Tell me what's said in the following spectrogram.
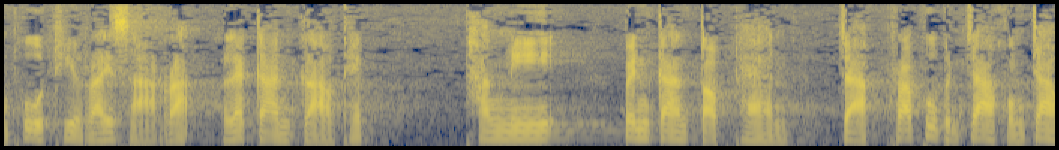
ำพูดที่ไร้สาระและการกล่าวเท็จ ทั้งนี้เป็นการตอบแทน จากพระผู้เป็นเจ้าของเจ้า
